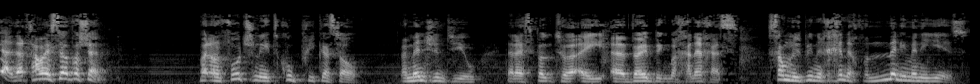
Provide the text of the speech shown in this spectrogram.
yeah, that's how I serve Hashem. But unfortunately, it's called prikasol. I mentioned to you that I spoke to a, a very big mechaneches, someone who's been in chinuch for many, many years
